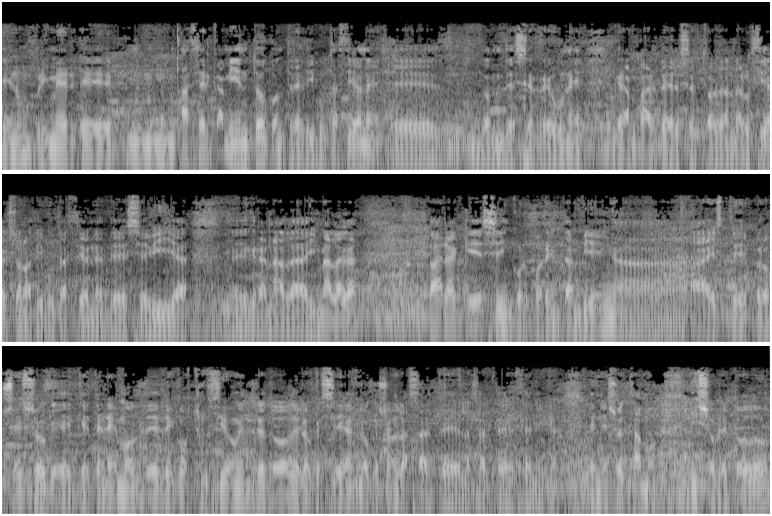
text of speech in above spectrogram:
en un primer eh, mm, acercamiento con tres diputaciones, eh, donde se reúne gran parte del sector de Andalucía, que son las diputaciones de Sevilla, eh, Granada y Málaga para que se incorporen también a, este proceso que, tenemos de, construcción entre todos de lo que lo que son las artes las artes escénicas. En eso estamos. Y sobre todo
